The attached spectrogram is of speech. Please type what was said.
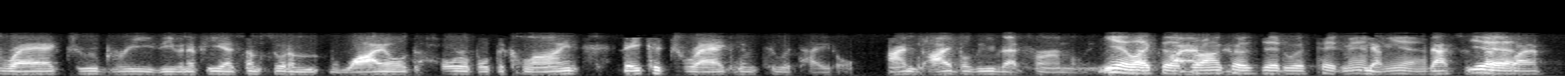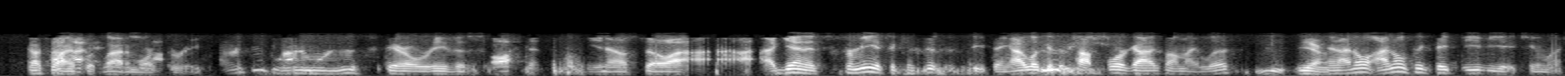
drag Drew Brees even if he had some sort of wild, horrible decline. They could drag him to a title. I'm I believe that firmly. Yeah, like the Broncos did with Peyton Manning. Yeah, yeah. that's yeah. that's why I, that's why I, I put Lattimore three. I think Lattimore is Darrelle Revis often, you know. So I, I, again, it's for me, it's a consistency thing. I look at the top four guys on my list, yeah, and I don't, I don't think they deviate too much.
